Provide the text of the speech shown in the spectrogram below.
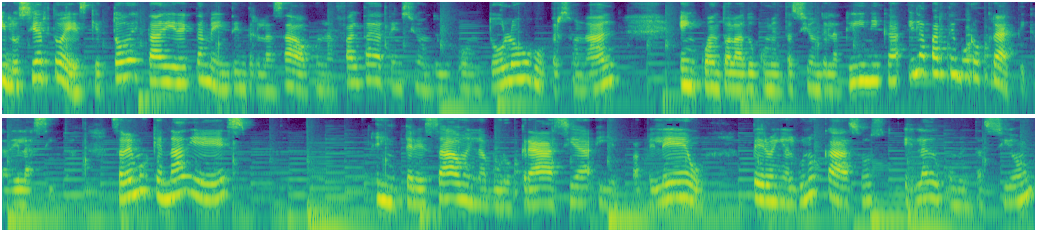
Y lo cierto es que todo está directamente entrelazado con la falta de atención de los odontólogos o personal en cuanto a la documentación de la clínica y la parte burocrática de la cita. Sabemos que nadie es interesado en la burocracia y el papeleo, pero en algunos casos es la documentación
